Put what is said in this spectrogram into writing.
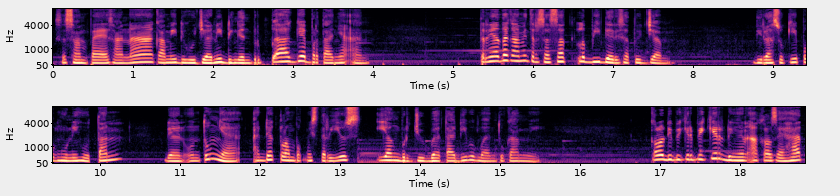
Sesampai sana, kami dihujani dengan berbagai pertanyaan. Ternyata kami tersesat lebih dari satu jam. Dirasuki penghuni hutan, dan untungnya ada kelompok misterius yang berjubah tadi membantu kami. Kalau dipikir-pikir dengan akal sehat,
